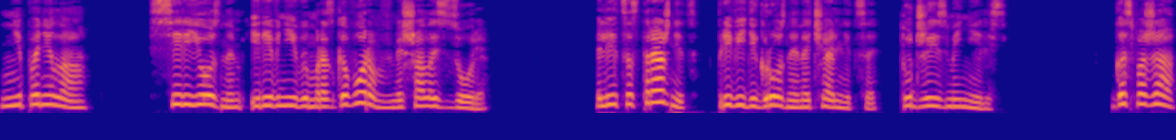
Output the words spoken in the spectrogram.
«Не поняла», с серьезным и ревнивым разговором вмешалась Зоря. Лица стражниц при виде грозной начальницы тут же изменились. «Госпожа,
